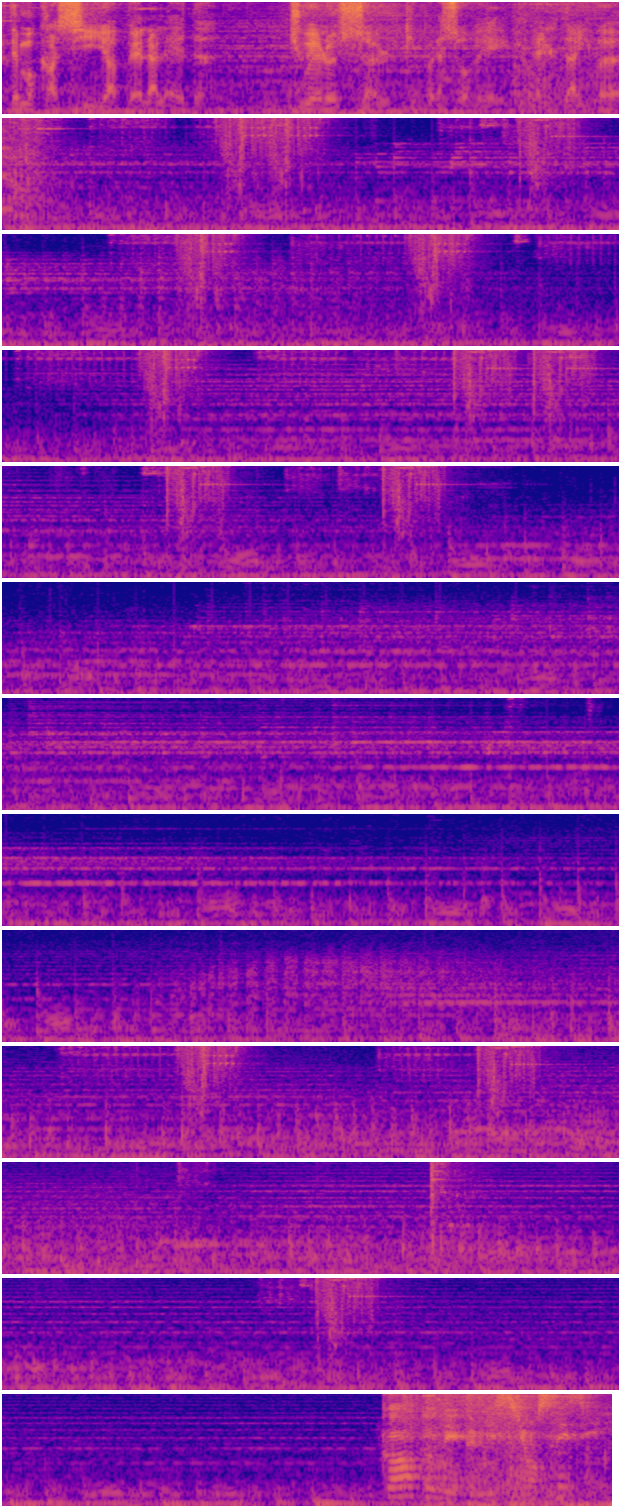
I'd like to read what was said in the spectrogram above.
La démocratie appelle à l'aide. Tu es le seul qui peut la sauver, Eldiver. Coordonnées de mission saisies.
